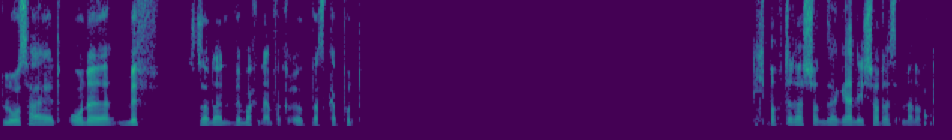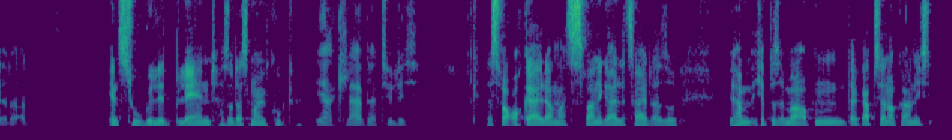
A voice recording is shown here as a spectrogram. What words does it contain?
Bloß halt ohne Myth, sondern wir machen einfach irgendwas kaputt. Ich mochte das schon sehr gerne. Ich schaue das immer noch gerne an. Kennst du Will It Bland? Hast du das mal geguckt? Ja, klar, natürlich. Das war auch geil damals. Das war eine geile Zeit. Also, wir haben, ich habe das immer auf dem, da gab es ja noch gar nicht,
